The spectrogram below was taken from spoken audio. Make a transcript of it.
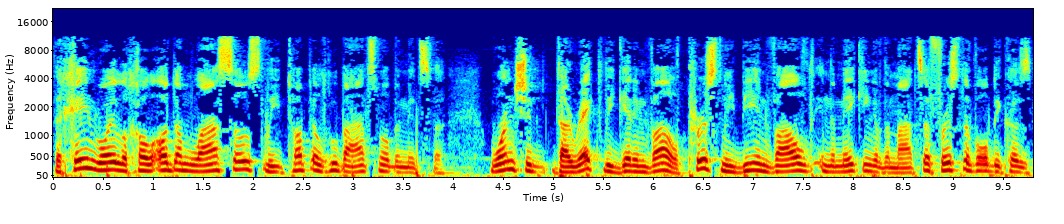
V'chein roy l'chol odam lasos li'topel hu b'mitzvah. One should directly get involved, personally be involved in the making of the matzah. First of all, because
